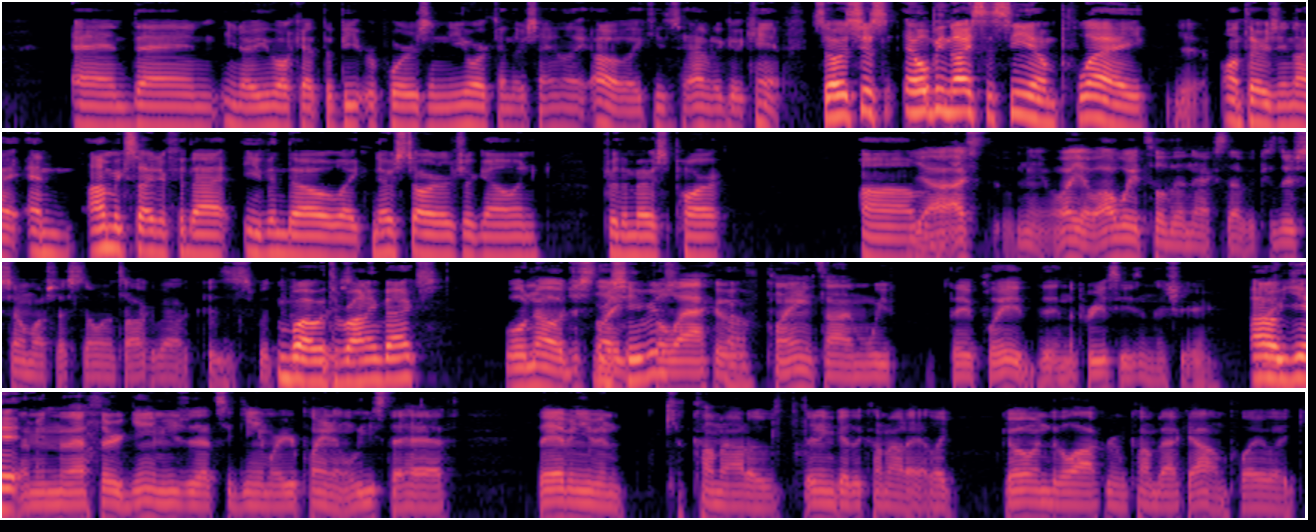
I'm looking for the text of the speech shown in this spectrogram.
And then you know you look at the beat reporters in New York and they're saying like, oh, like he's having a good camp. So it's just it'll be nice to see him play Yeah. on Thursday night, and I'm excited for that. Even though like no starters are going for the most part. Um, yeah, I. well, yeah, well, I'll wait till the next step because there's so much I still want to talk about. Because with What with the running backs? Well, no, just like Receivers? the lack of Oh. playing time we they played in the preseason this year. Oh, Like, yeah. I mean that third game usually that's a game where you're playing at least a half. They haven't even come out of. They didn't get to come out at like go into the locker room, come back out and play. Like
